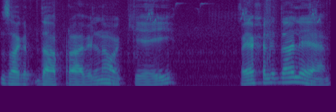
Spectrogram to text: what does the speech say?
Загр, да, правильно, окей. Поехали далее.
